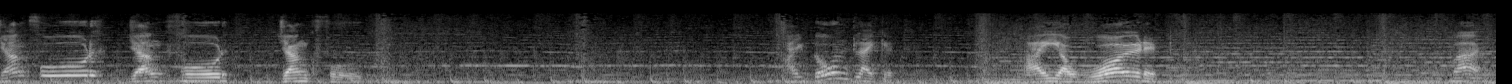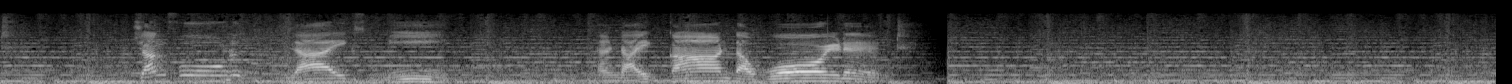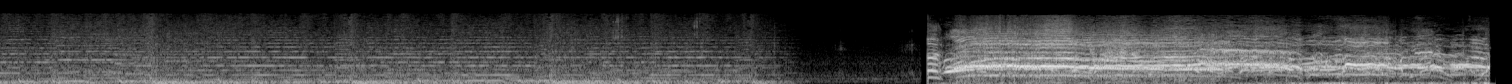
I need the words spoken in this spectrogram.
Junk food, junk food, junk food. I don't like it. I avoid it. But junk food likes me. And I can't avoid it. Oh!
